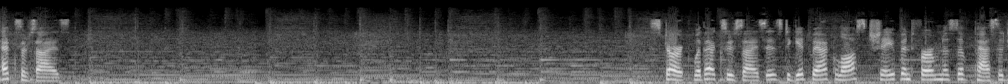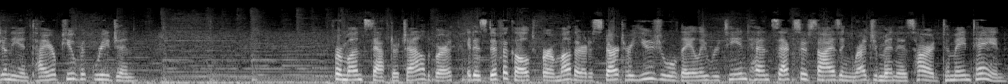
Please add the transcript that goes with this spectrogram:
Exercise Start with exercises to get back lost shape and firmness of passage in the entire pubic region. For months after childbirth, it is difficult for a mother to start her usual daily routine hence exercising regimen is hard to maintain.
